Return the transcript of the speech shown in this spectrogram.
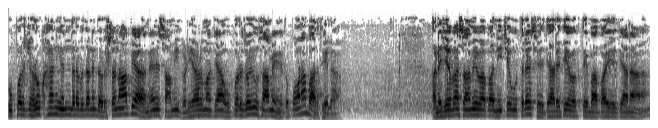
ઉપર ઝરૂખાની અંદર બધાને દર્શન આપ્યા અને સ્વામી ઘડિયાળમાં ત્યાં ઉપર જોયું સામે તો પોણા બાર થયેલા. અને જેમાં સ્વામી બાપા નીચે ઉતરે છે, ત્યારે તે વખતે બાપાએ ત્યાંના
